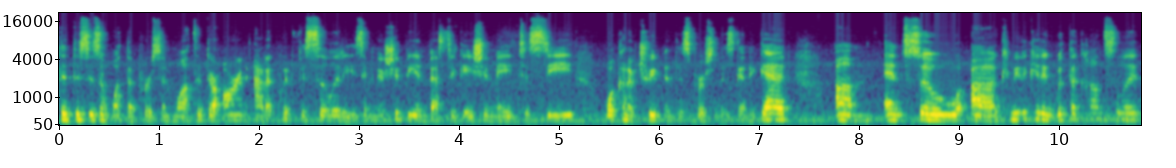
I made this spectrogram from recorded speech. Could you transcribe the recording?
that this isn't what the person wants, that there aren't adequate facilities. I mean, there should be investigation made to see what kind of treatment this person is going to get. Um, and so, uh, communicating with the consulate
